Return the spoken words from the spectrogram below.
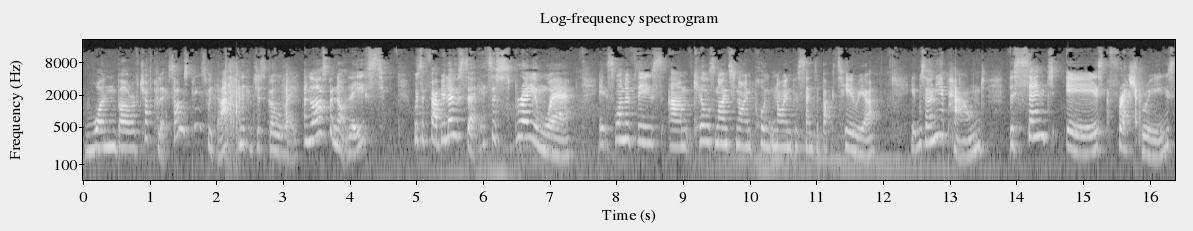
one bar of chocolate. So I was pleased with that and it'll just go away. And last but not least, was a Fabulosa. It's a spray and wear. It's one of these, um, kills 99.9% of bacteria. It was only a pound. The scent is Fresh Breeze.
